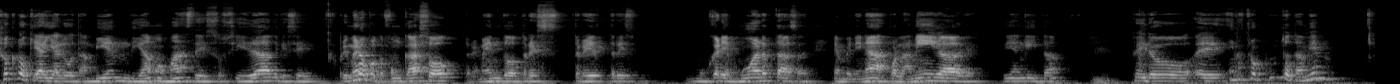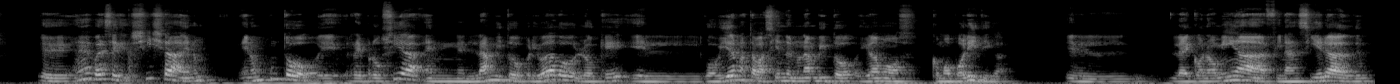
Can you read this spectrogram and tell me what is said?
Yo creo que hay algo también, digamos, más de sociedad que se. Primero porque fue un caso tremendo, tres, tres, tres mujeres muertas, envenenadas por la amiga, que pedían guita. Mm. Pero eh, en otro punto también, eh, a mí me parece que Gilla en un, en un punto eh, reproducía en el ámbito privado lo que el gobierno estaba haciendo en un ámbito, digamos, como política. El- la economía financiera de,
